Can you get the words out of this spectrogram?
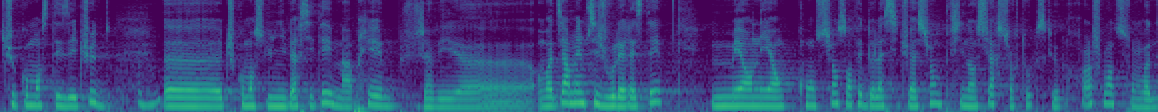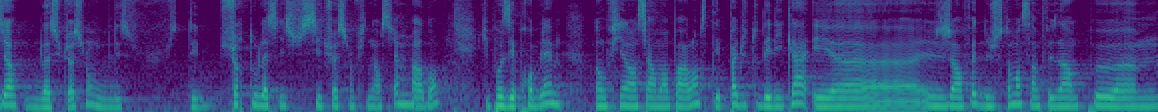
tu commences tes études, Mhm. euh, tu commences l'université. Mais après, j'avais, euh, on va dire même si je voulais rester, mais en ayant conscience en fait de la situation financière surtout, parce que franchement, on va dire la situation, c'était surtout la si- situation financière, Mhm. pardon, qui posait problème. Donc financièrement parlant, c'était pas du tout délicat et euh, j'ai en fait justement ça me faisait un peu euh,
